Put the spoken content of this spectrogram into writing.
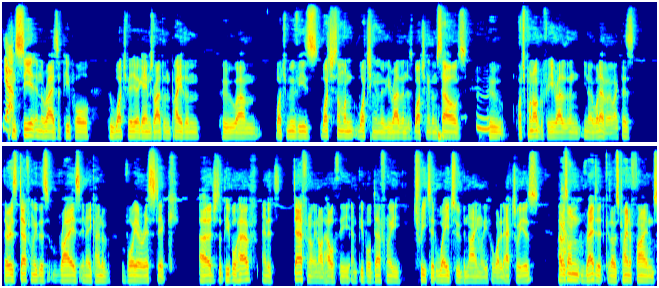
Yeah. You can see it in the rise of people who watch video games rather than play them, who um, watch movies, watch someone watching a movie rather than just watching it themselves, Mhm. who watch pornography rather than you know whatever. Like there's there is definitely this rise in a kind of voyeuristic urge that people have, and it's definitely not healthy, and people definitely treat it way too benignly for what it actually is. I was on Reddit because I was trying to find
